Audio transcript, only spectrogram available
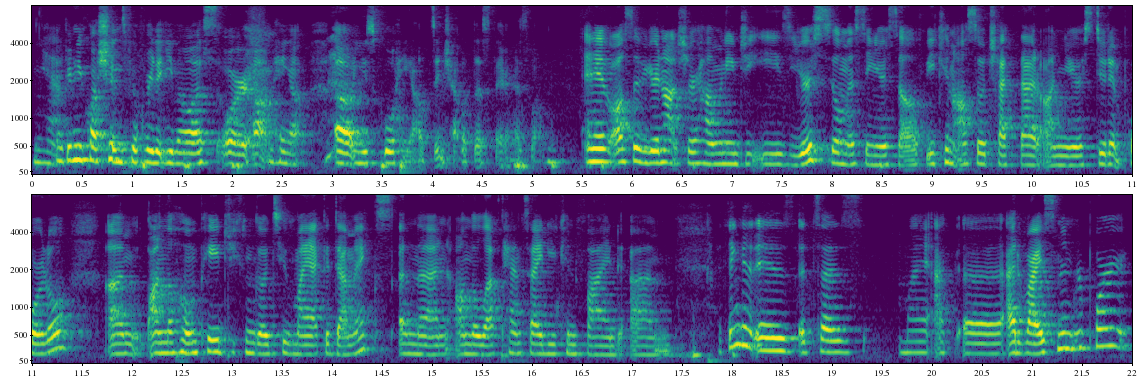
Yeah. If you have any questions, feel free to email us or um, hang out, uh, use Google Hangouts and chat with us there as well. And if also if you're not sure how many GEs you're still missing yourself, you can also check that on your student portal. Um, on the homepage, you can go to My Academics, and then on the left hand side, you can find um, I think it is it says my uh, advisement report,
